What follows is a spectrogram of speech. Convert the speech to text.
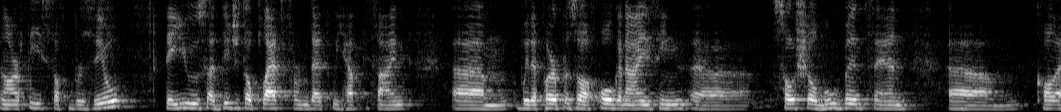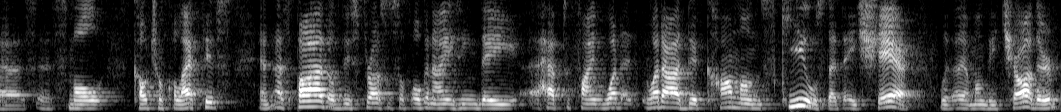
northeast of Brazil. They use a digital platform that we have designed um, with the purpose of organizing uh, social movements and um, call uh, small cultural collectives. And as part of this process of organizing, they have to find what, what are the common skills that they share with, among each other.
